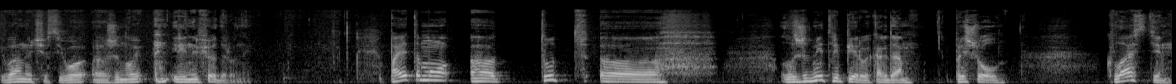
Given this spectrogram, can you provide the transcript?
Ивановича с его э, женой Ириной Федоровной. Поэтому э, тут э, Лжедмитрий I, когда пришел к власти,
